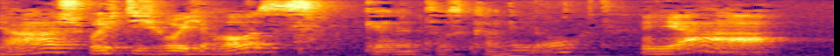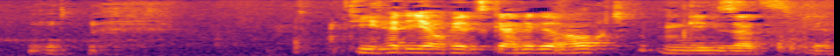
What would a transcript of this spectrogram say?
Ja, sprich dich ruhig aus. gerne Toskani raucht. Ja. Die hätte ich auch jetzt gerne geraucht, im Gegensatz zu dir.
